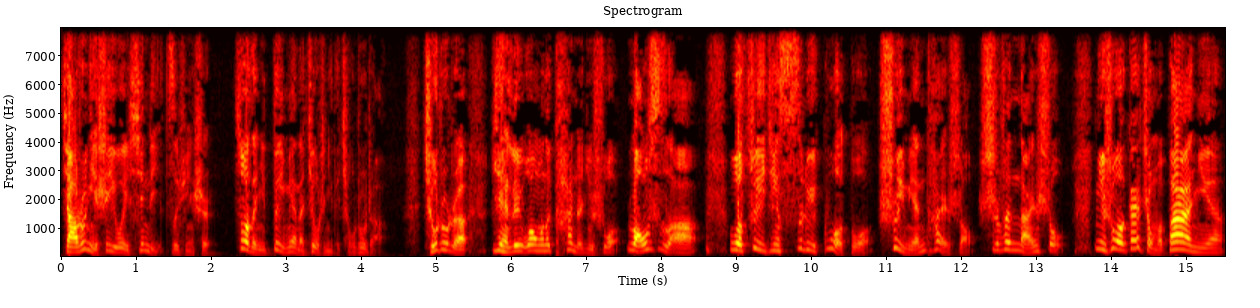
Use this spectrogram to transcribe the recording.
假如你是一位心理咨询师，坐在你对面的就是你的求助者，求助者眼泪汪汪的看着你说：“老四啊，我最近思虑过多，睡眠太少，十分难受，你说我该怎么办呢？”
